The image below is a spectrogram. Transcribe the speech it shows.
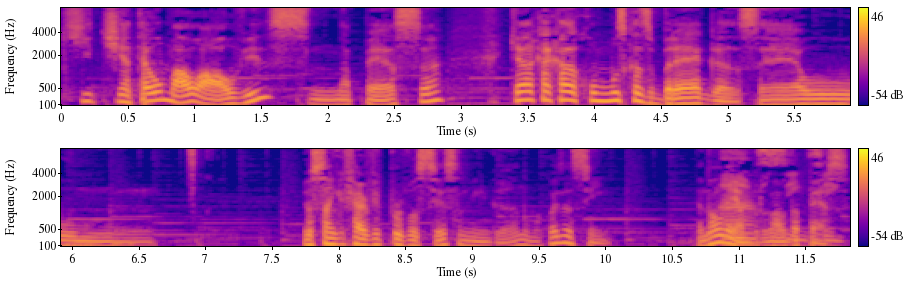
que tinha até o Mal Alves na peça. Que era aquela com músicas bregas. É o. Meu sangue ferve por você, se não me engano, uma coisa assim. Eu não ah, lembro o nome sim, da peça. Sim.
